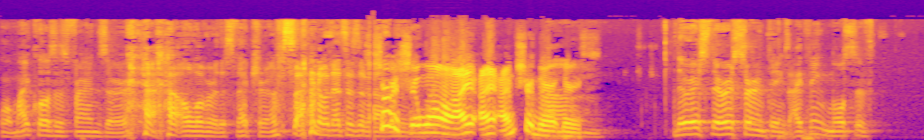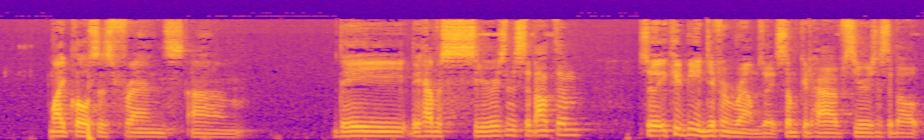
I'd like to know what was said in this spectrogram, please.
well, my closest friends are all over the spectrum, so I don't know what that says about Sure, me. sure. Well, I, I I'm sure there there's Um, there is there are certain things. I think most of my closest friends, um, they they have a seriousness about them. So it could be in different realms, right? Some could have seriousness about,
